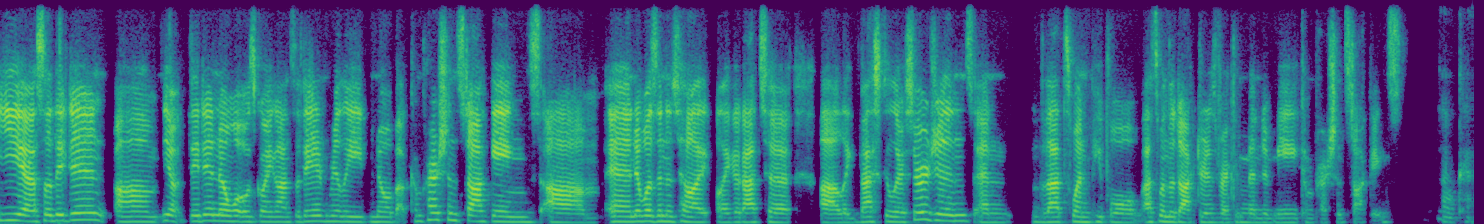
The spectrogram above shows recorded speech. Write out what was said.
Yeah, so they didn't, um, you know, they didn't know what was going on, so they didn't really know about compression stockings. Um, and it wasn't until I like I got to uh, like vascular surgeons, and that's when people, that's when the doctors recommended me compression stockings. Okay.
